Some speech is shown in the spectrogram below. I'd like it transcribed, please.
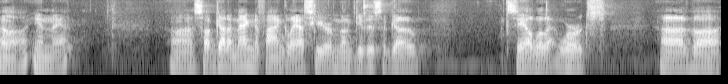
uh, in that. Uh, so I've got a magnifying glass here. I'm going to give this a go see how well that works. I've uh,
